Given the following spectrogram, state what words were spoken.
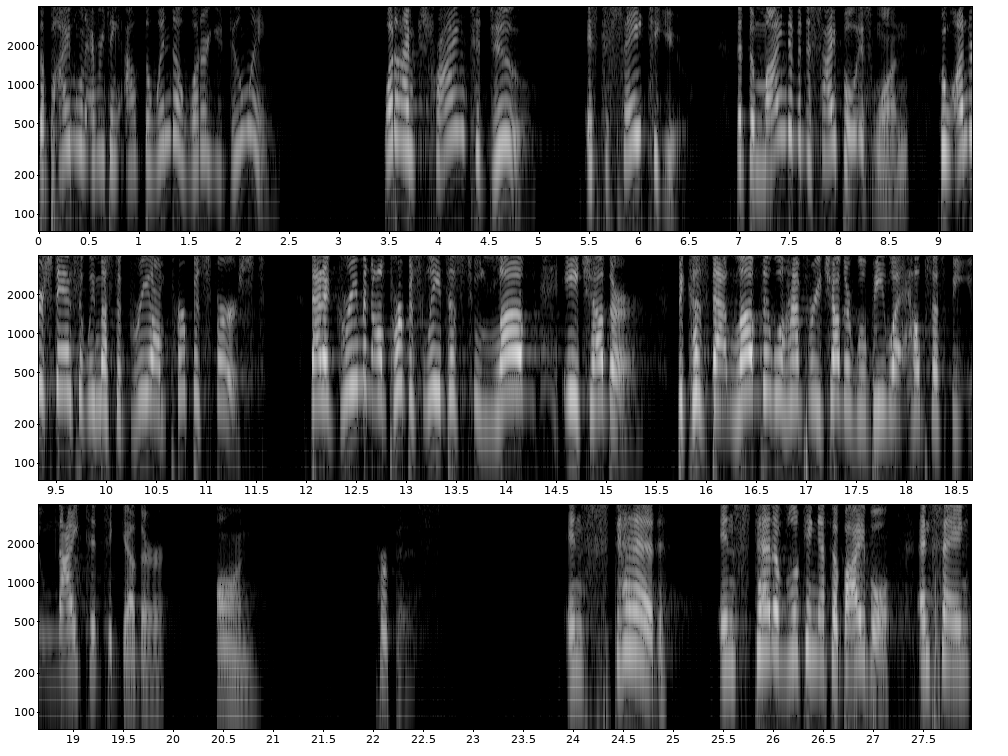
the Bible and everything out the window. What are you doing? What I'm trying to do is to say to you that the mind of a disciple is one who understands that we must agree on purpose first. That agreement on purpose leads us to love each other because that love that we'll have for each other will be what helps us be united together on purpose. Instead, instead of looking at the Bible and saying,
